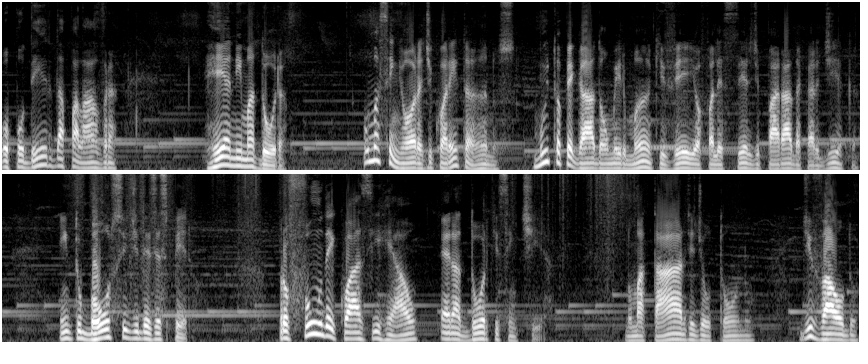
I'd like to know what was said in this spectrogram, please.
O poder da palavra reanimadora. Uma senhora de 40 anos, muito apegada a uma irmã que veio a falecer de parada cardíaca, entubou-se de desespero. Profunda e quase irreal era a dor que sentia. Numa tarde de outono, Divaldo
